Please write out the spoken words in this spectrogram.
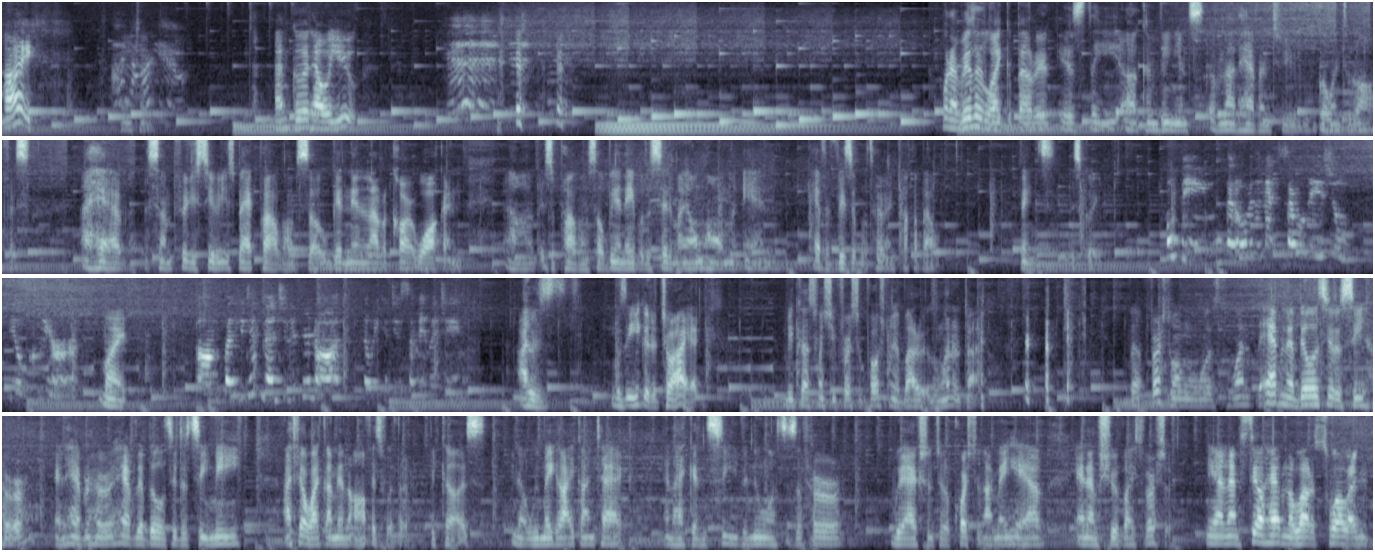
Hi. Hi, how are you? I'm good. How are you? Good. What I really like about it is the uh, convenience of not having to go into the office. I have some pretty serious back problems, so getting in and out of the car walking uh, is a problem. So being able to sit in my own home and have a visit with her and talk about things is great. Hoping that over the next several days you'll feel clearer. Right. Um, but he did mention if you're not, that we can do some imaging. I was was eager to try it because when she first approached me about it, it was wintertime. the first one was one having the ability to see her and having her have the ability to see me. I feel like I'm in the office with her because you know we make eye contact and I can see the nuances of her reaction to a question I may have, and I'm sure vice versa. Yeah, and I'm still having a lot of swelling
